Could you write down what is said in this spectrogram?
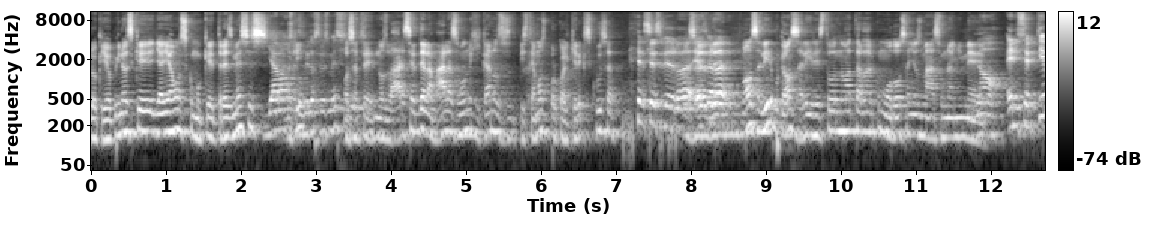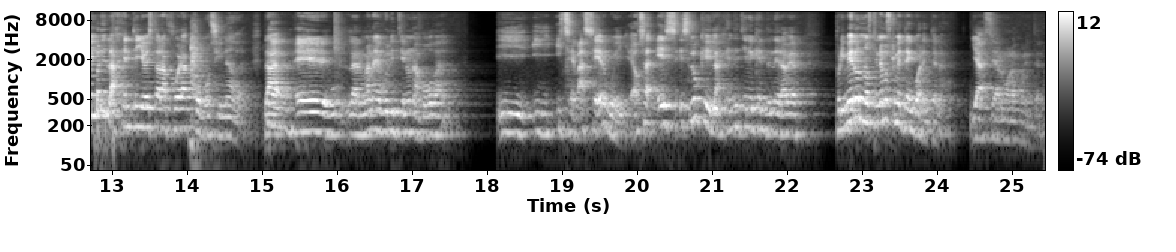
lo que yo opino es que ya llevamos como que tres meses. Ya vamos a aquí. cumplir los tres meses. O sea, te- nos va a dar sed de la mala, somos mexicanos, pisteamos por cualquier excusa. Eso es verdad, O sea, es verdad. vamos a salir porque vamos a salir. Esto no va a tardar como dos años más, un año y medio. No, en septiembre la gente ya va a estar afuera como si nada. La, eh, la hermana de Willy tiene una boda y, y, y se va a hacer, güey. O sea, es, es lo que la gente tiene que entender. A ver, primero nos tenemos que meter en cuarentena. Ya se armó la cuarentena.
